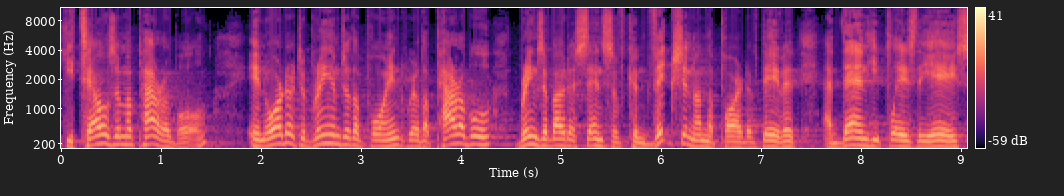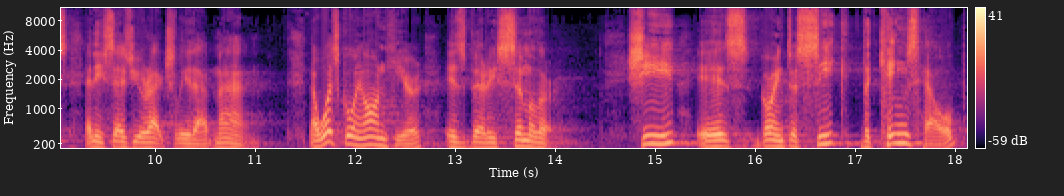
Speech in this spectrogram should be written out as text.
He tells him a parable in order to bring him to the point where the parable brings about a sense of conviction on the part of David, and then he plays the ace and he says, You're actually that man. Now, what's going on here is very similar. She is going to seek the king's help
